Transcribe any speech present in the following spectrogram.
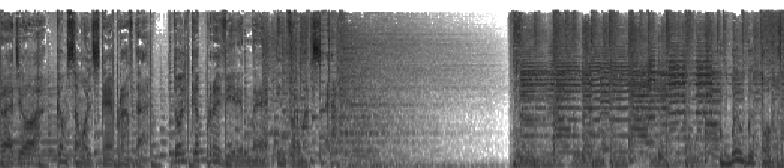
Радио «Комсомольская правда». Только проверенная информация. Был бы повод.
